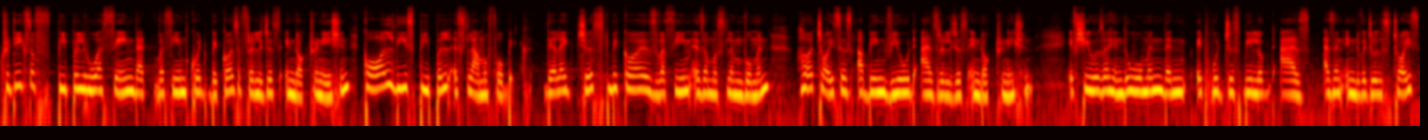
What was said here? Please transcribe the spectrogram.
critiques of people who are saying that Wasim quit because of religious indoctrination call these people Islamophobic. They're like, just because Wasim is a Muslim woman, her choices are being viewed as religious indoctrination. If she was a Hindu woman, then it would just be looked as as an individual's choice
